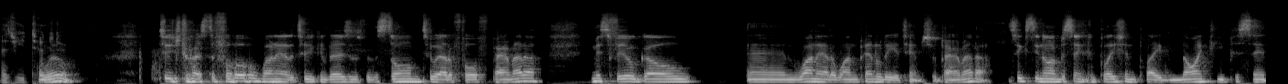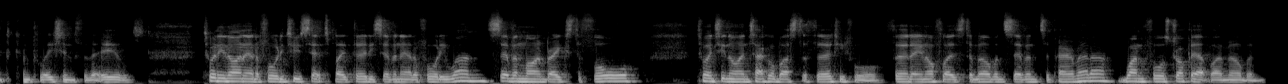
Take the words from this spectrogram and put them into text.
as you tend to? Two tries to four, one out of two conversions for the Storm, two out of four for Parramatta, missed field goal, and one out of one penalty attempts for Parramatta. 69% completion, played 90% completion for the Eels. 29 out of 42 sets, played 37 out of 41, seven line breaks to four, 29 tackle bust to 34, 13 offloads to Melbourne, 7 to Parramatta, one forced dropout by Melbourne.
